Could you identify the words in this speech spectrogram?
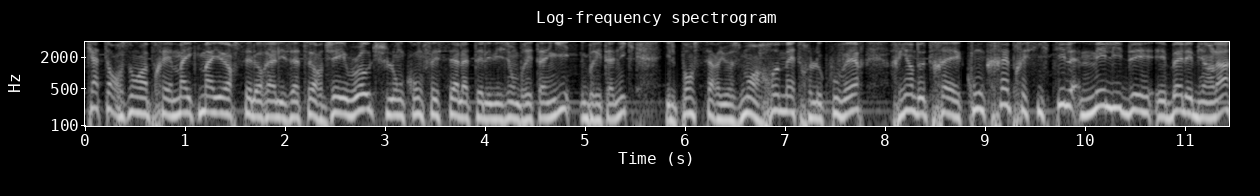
14 ans après, Mike Myers et le réalisateur Jay Roach l'ont confessé à la télévision britannique. Il pense sérieusement à remettre le couvert. Rien de très concret, précise-t-il, mais l'idée est bel et bien là.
